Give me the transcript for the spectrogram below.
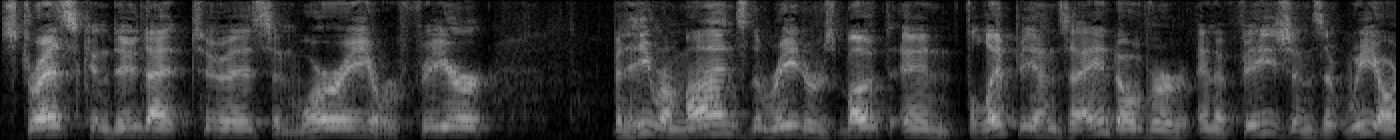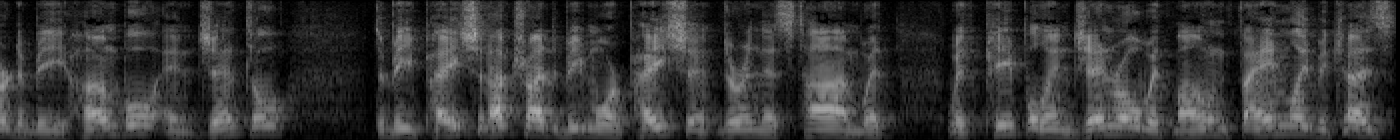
stress can do that to us, and worry or fear. But he reminds the readers, both in Philippians and over in Ephesians, that we are to be humble and gentle to be patient. I've tried to be more patient during this time with with people in general, with my own family, because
